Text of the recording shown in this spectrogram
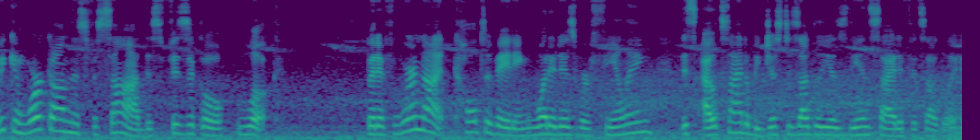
We can work on this facade, this physical look. But if we're not cultivating what it is we're feeling, this outside will be just as ugly as the inside if it's ugly.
